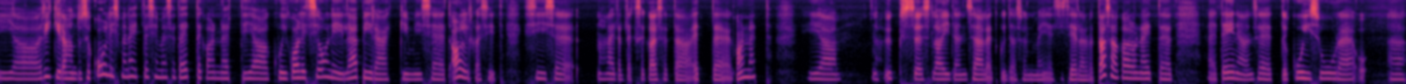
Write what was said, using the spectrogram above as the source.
ja riigirahanduse koolis me näitasime seda ettekannet ja kui koalitsiooni läbirääkimised algasid, siis noh, näidatakse ka seda ettekannet ja noh, üks slaid on seal, et kuidas on meie siis eelarve tasakaalu näitajad, teine on see, et kui suure äh,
